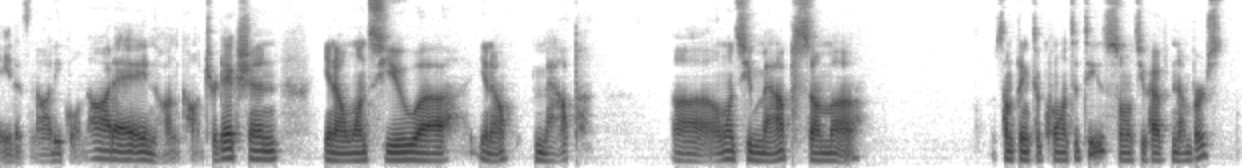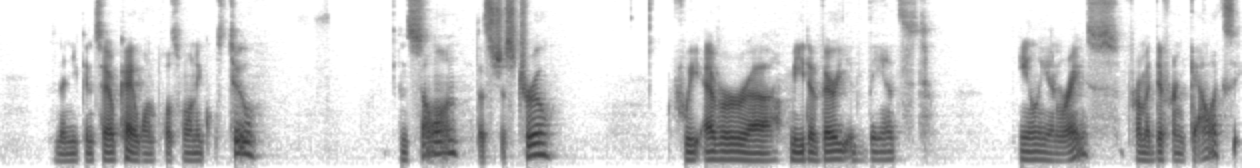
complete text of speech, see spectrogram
A does not equal not A, non-contradiction. You know, once you, uh, you know, map, uh, once you map some, uh, something to quantities, so once you have numbers, then you can say, okay, 1 plus 1 equals 2, and so on. That's just true. If we ever uh, meet a very advanced alien race from a different galaxy,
